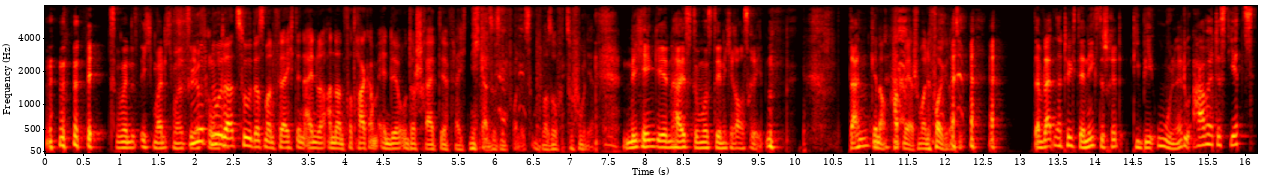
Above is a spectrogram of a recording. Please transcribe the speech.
Zumindest ich manchmal sehr Führt froh. nur dazu, dass man vielleicht den einen oder anderen Vertrag am Ende unterschreibt, der vielleicht nicht ganz so sinnvoll ist, um es mal so zu formulieren. Nicht hingehen heißt, du musst dir nicht rausreden. Dann. Genau, hatten wir ja schon mal eine Folge dazu. Dann bleibt natürlich der nächste Schritt, die BU. Ne? Du arbeitest jetzt,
